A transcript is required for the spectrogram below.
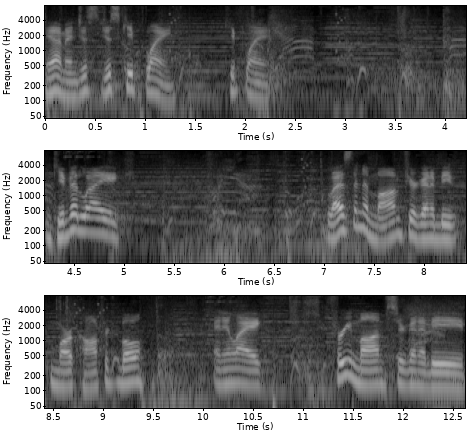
Yeah, man, just just keep playing. Keep playing. Give it like less than a month, you're gonna be more comfortable, and in like three months, you're gonna be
